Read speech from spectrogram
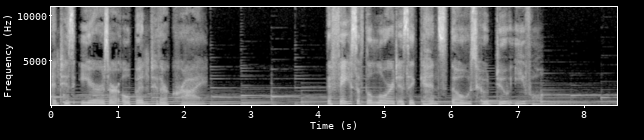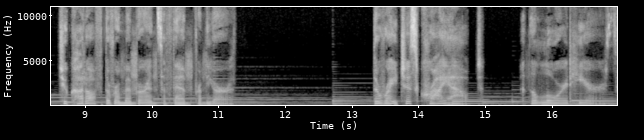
and his ears are open to their cry. The face of the Lord is against those who do evil, to cut off the remembrance of them from the earth. The righteous cry out, and the Lord hears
